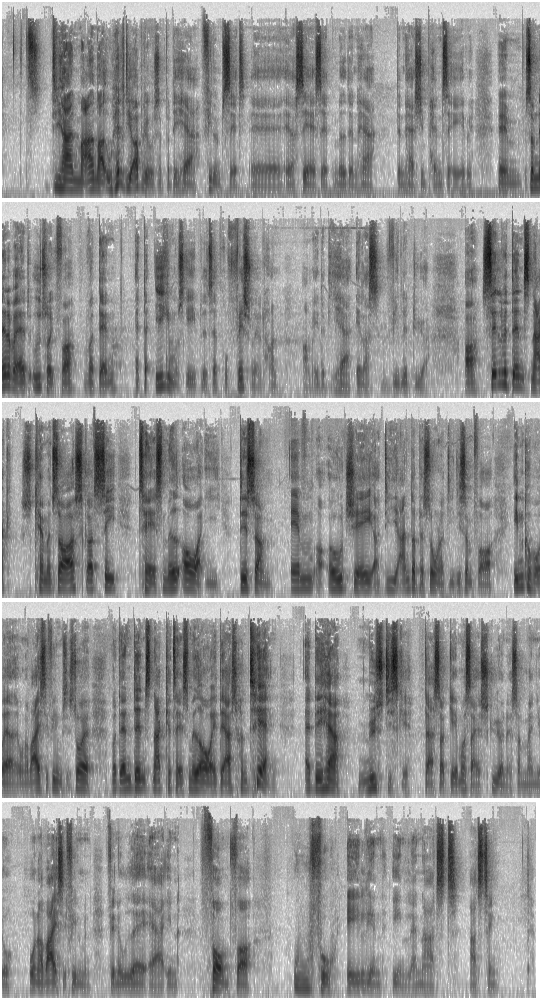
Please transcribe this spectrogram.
de har en meget, meget uheldig oplevelse på det her filmsæt, øh, eller seriesæt med den her, den her chimpanseabe, øhm, som netop er et udtryk for, hvordan at der ikke måske er blevet taget professionelt hånd om et af de her ellers vilde dyr. Og selve den snak kan man så også godt se tages med over i det, som M og OJ og de andre personer, de ligesom får inkorporeret undervejs i filmens historie, hvordan den snak kan tages med over i deres håndtering af det her mystiske, der så gemmer sig i skyerne, som man jo undervejs i filmen finder ud af er en form for UFO, alien, en eller anden arts, arts ting.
